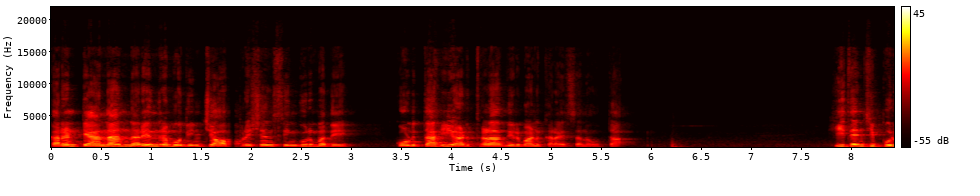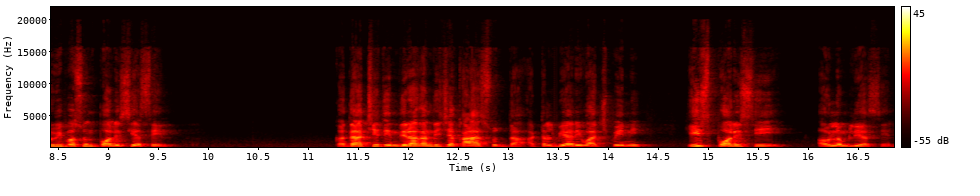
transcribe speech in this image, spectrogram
कारण त्यांना नरेंद्र मोदींच्या ऑपरेशन सिंगूरमध्ये कोणताही अडथळा निर्माण करायचा नव्हता. ही त्यांची पूर्वीपासून पॉलिसी असेल कदाचित इंदिरा गांधीच्या काळात सुद्धा अटल बिहारी वाजपेयींनी हीच पॉलिसी अवलंबली असेल.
